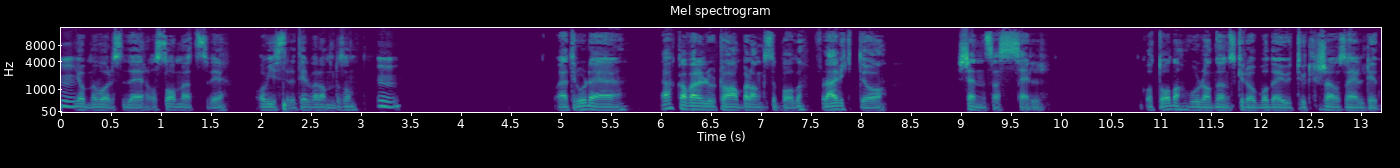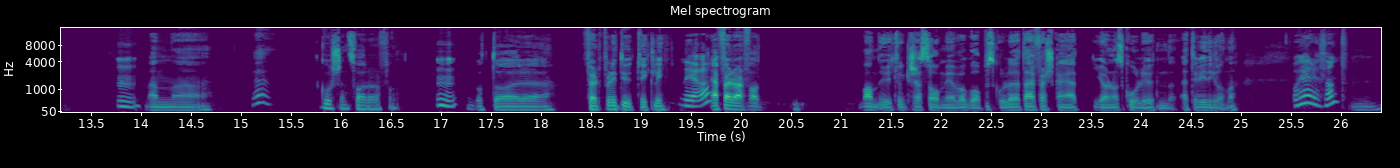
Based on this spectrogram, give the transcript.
Mm. jobber med våre ideer, og så møtes vi og viser det til hverandre og sånn. Mm. Og jeg tror det ja, kan være lurt å ha en balanse på det, for det er viktig å kjenne seg selv godt òg, da. Hvordan du ønsker å jobbe, og det utvikler seg også hele tiden. Mm. Men uh, ja, godkjent svar i hvert fall. Mm. Godt å ha uh, følt på litt utvikling. Ja. Jeg føler i hvert fall at man utvikler seg så mye ved å gå på skole. Dette er første gang jeg gjør noe skole uten, etter videregående. Å, er det sant? Mm.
